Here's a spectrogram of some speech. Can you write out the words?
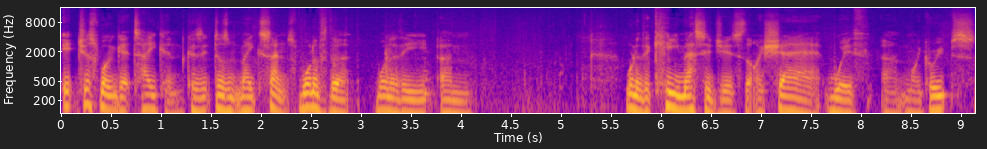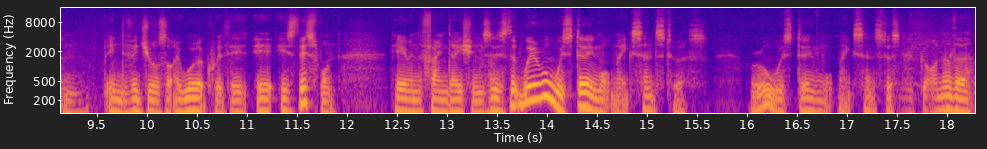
it just won't get taken because it doesn't make sense. One of the, one of the, um, one of the key messages that I share with uh, my groups and individuals that I work with is, is this one here in the foundations is that we're always doing what makes sense to us. We're always doing what makes sense to us. We've got another,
